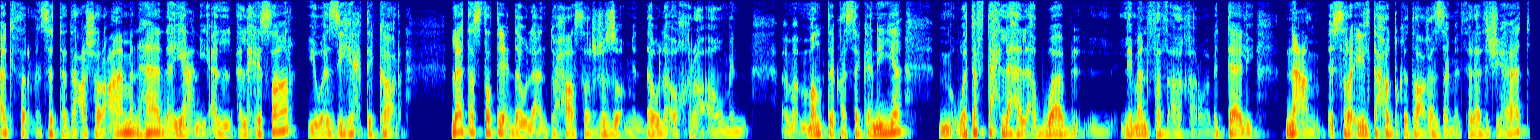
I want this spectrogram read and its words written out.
أكثر من 16 عاما هذا يعني الحصار يوازيه احتكار. لا تستطيع دولة أن تحاصر جزء من دولة أخرى أو من منطقة سكنية وتفتح لها الأبواب لمنفذ آخر. وبالتالي نعم إسرائيل تحد قطاع غزة من ثلاث جهات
